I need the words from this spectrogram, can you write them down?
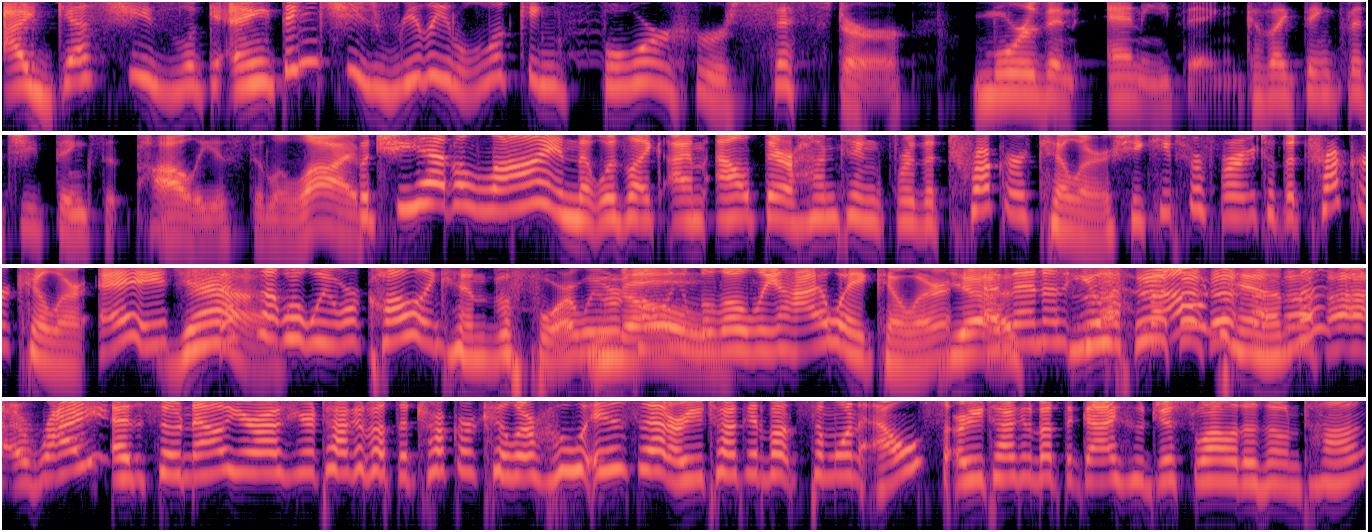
I guess she's looking, I think she's really looking for her sister more than anything because I think that she thinks that Polly is still alive. But she had a line that was like, I'm out there hunting for the trucker killer. She keeps referring to the trucker killer. A, Yeah. that's not what we were calling him before. We were No. calling him the Lonely Highway Killer. yes, And then you found him. right? And so now you're out here talking about the trucker killer. Who is that? Are you talking about someone else? Are you talking about the guy who just swallowed his own tongue?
